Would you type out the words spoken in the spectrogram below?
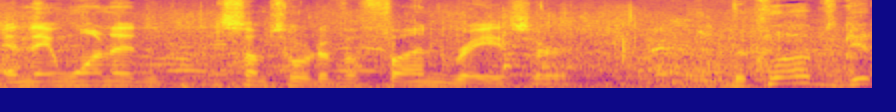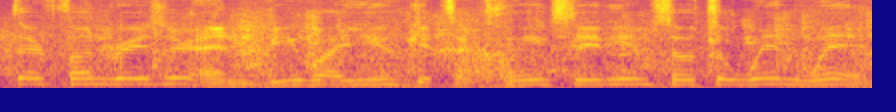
and they wanted some sort of a fundraiser. The clubs get their fundraiser and BYU gets a clean stadium, so it's a win-win.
